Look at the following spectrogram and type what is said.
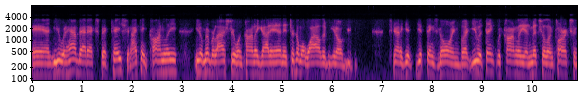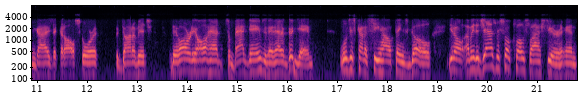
and you would have that expectation. I think Conley, you know, remember last year when Conley got in, it took him a while to, you know, to kind of get get things going. But you would think with Conley and Mitchell and Clarkson, guys that could all score it, Bogdanovich, they've already all had some bad games and they've had a good game. We'll just kind of see how things go. You know, I mean, the Jazz were so close last year, and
